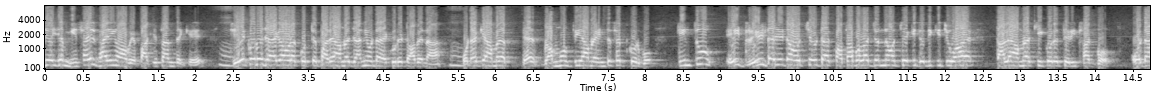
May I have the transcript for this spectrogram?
যে এই যে মিসাইল ফায়ারিং হবে পাকিস্তান থেকে যে কোনো জায়গা ওরা করতে পারে আমরা জানি ওটা অ্যাকুরেট হবে না। ওটাকে আমরা ব্রহ্মস দিয়ে আমরা ইন্টারসেপ্ট করব। কিন্তু এই ড্রিলটা যেটা হচ্ছে ওটা কথা বলার জন্য হচ্ছে কি যদি কিছু হয় তাহলে আমরা কি করে তেরি থাকব? ওটা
